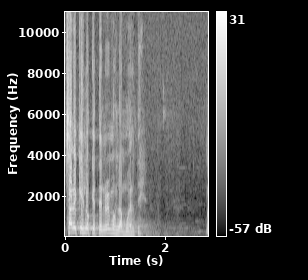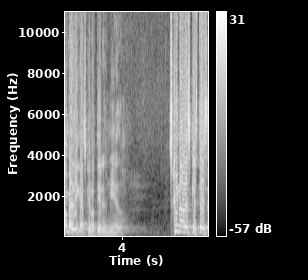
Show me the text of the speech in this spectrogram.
¿sabe qué es lo que tenemos? La muerte. No me digas que no tienes miedo. Es que una vez que estés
